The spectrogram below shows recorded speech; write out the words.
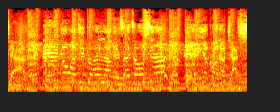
你讲我这款人会使创啥？电影看了吃宵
